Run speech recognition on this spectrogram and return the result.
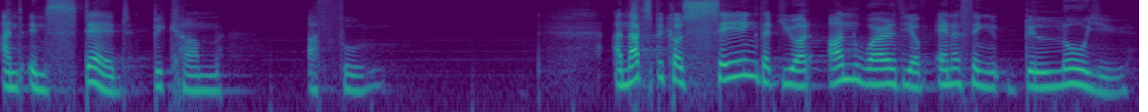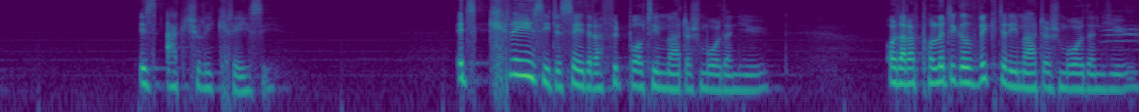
and instead become a fool. And that's because saying that you are unworthy of anything below you is actually crazy. It's crazy to say that a football team matters more than you, or that a political victory matters more than you,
